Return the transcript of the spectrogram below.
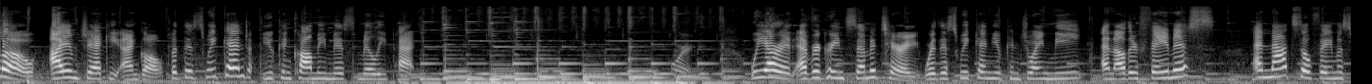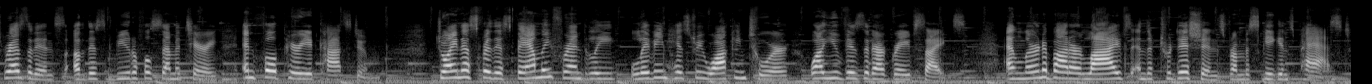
Hello, I am Jackie Engel, but this weekend you can call me Miss Millie Peck. We are at Evergreen Cemetery, where this weekend you can join me and other famous and not so famous residents of this beautiful cemetery in full period costume. Join us for this family friendly living history walking tour while you visit our grave sites and learn about our lives and the traditions from Muskegon's past.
